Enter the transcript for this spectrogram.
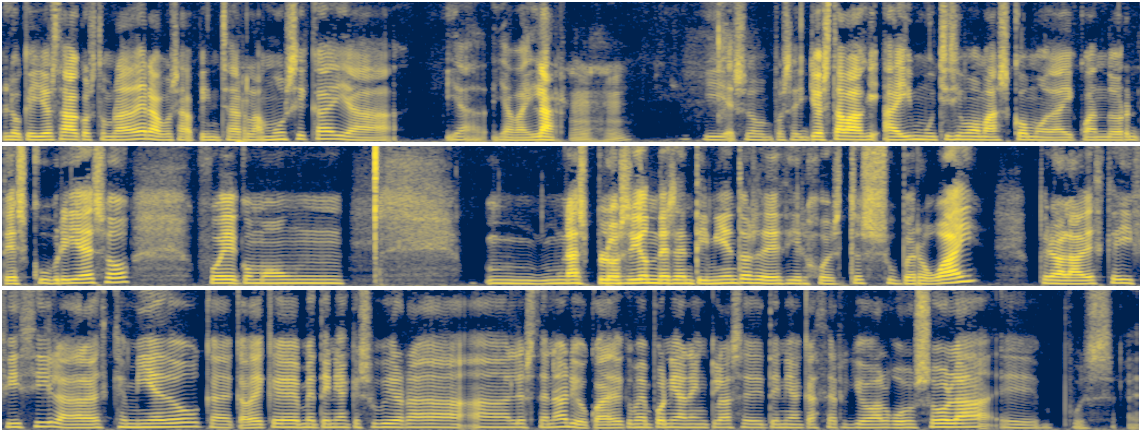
lo que yo estaba acostumbrada era pues, a pinchar la música y a, y a, bailar. Y eso, pues yo estaba ahí muchísimo más cómoda y cuando descubrí eso fue como un, una explosión de sentimientos de decir, jo, esto es súper guay, pero a la vez que difícil, a la vez que miedo, cada, vez que me tenía que subir al escenario, cada vez que me ponían en clase y tenía que hacer yo algo sola, eh, pues eh,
